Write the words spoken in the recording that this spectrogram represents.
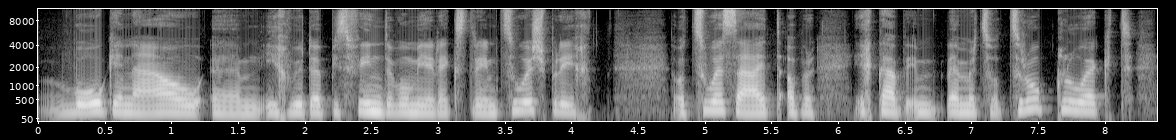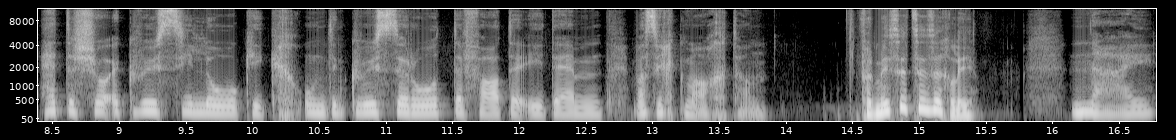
wo genau ähm, ich würde etwas finden, wo mir extrem zuspricht oder zusagt. Aber ich glaube, wenn man so zurückschaut, hat es schon eine gewisse Logik und einen gewissen roten Faden in dem, was ich gemacht habe. Vermissen Sie es ein bisschen? Nein.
